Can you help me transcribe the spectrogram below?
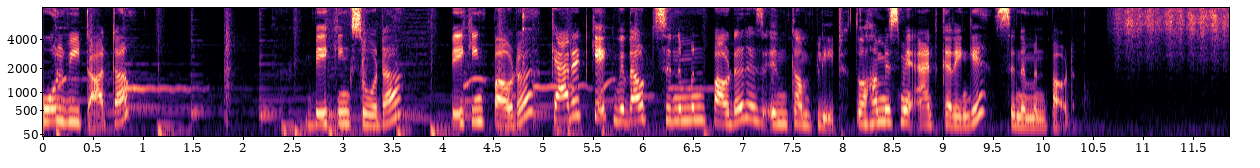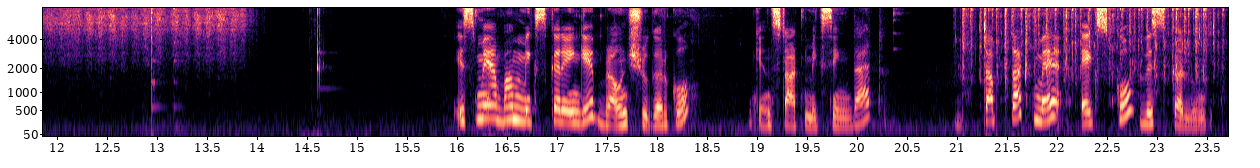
होल व्हीट आटा baking soda baking powder carrot cake without cinnamon powder is incomplete तो हम इसमें ऐड करेंगे सिनेमन पाउडर इसमें अब हम मिक्स करेंगे ब्राउन शुगर को. You can start mixing that तब तक मैं एग्स को विस्क कर लूँगी.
